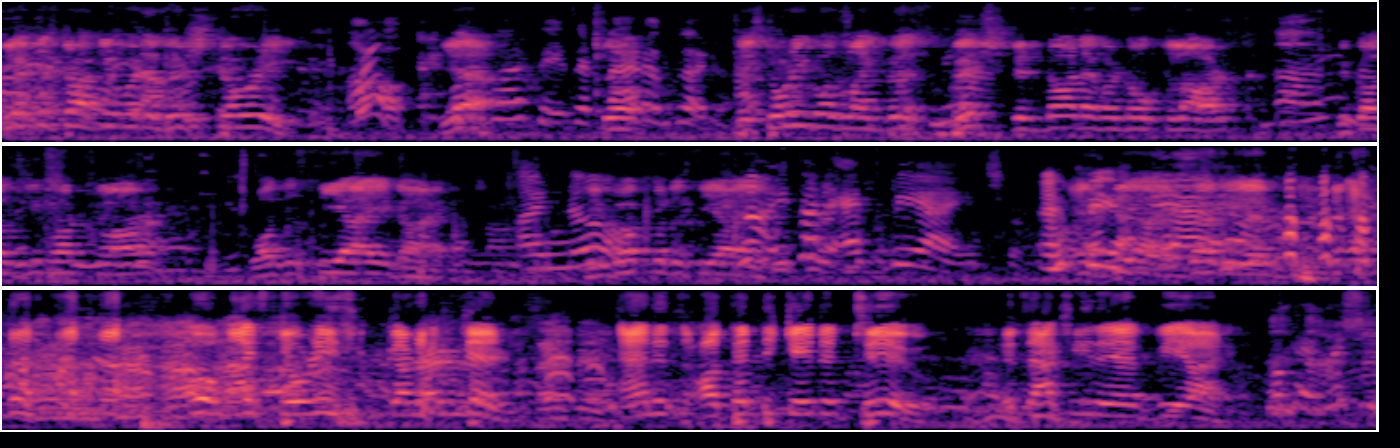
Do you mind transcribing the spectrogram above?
We are just talking about a Vish story. Oh, Yeah. what was it? Is it So, bad or good? The story goes like this. Vish did not ever know Clark uh. because he thought Clark was a CIA guy. I He know. worked for the CIA. No, it's an FBI. FBI, FBI. exactly. oh, my story is corrected. And it's authenticated too. It's actually the FBI. Okay, Rishi,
